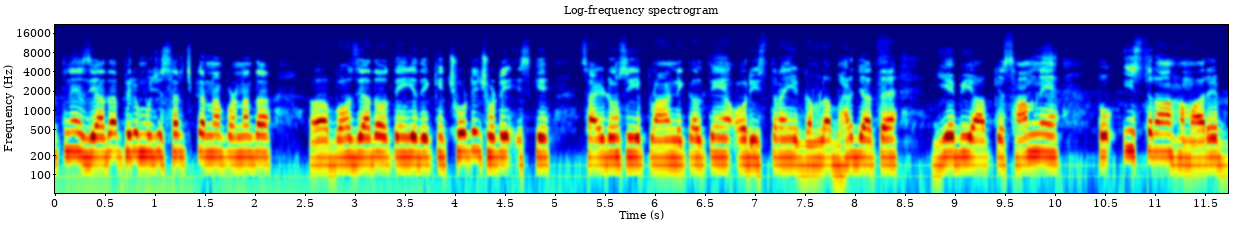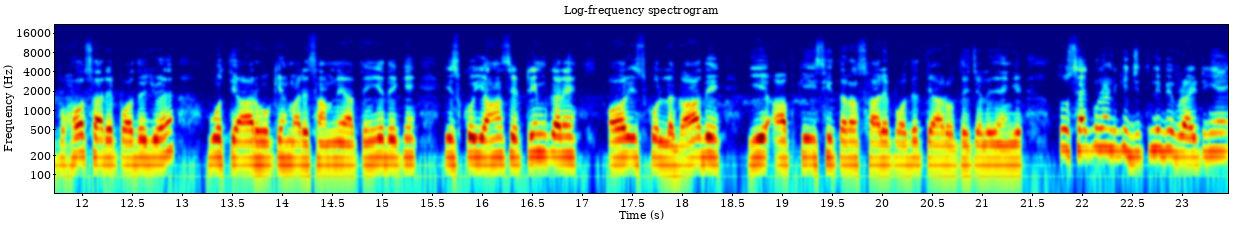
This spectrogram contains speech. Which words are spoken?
اتنے زیادہ پھر مجھے سرچ کرنا پڑنا تھا۔ بہت زیادہ ہوتے ہیں۔ یہ دیکھیں چھوٹے چھوٹے اس کے سائڈوں سے یہ پلانٹ نکلتے ہیں اور اس طرح یہ گملہ بھر جاتا ہے۔ یہ بھی آپ کے سامنے ہے۔ تو اس طرح ہمارے بہت سارے پودے جو ہیں وہ تیار ہو کے ہمارے سامنے آتے ہیں۔ یہ دیکھیں، اس کو یہاں سے ٹرم کریں اور اس کو لگا دیں۔ یہ آپ کے اسی طرح سارے پودے تیار ہوتے چلے جائیں گے۔ تو سیکولنٹ کی جتنی بھی ورائٹی ہیں،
